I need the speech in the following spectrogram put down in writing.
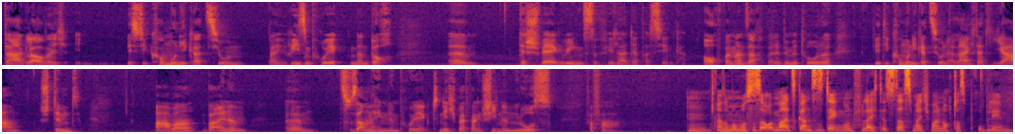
da glaube ich, ist die Kommunikation bei Riesenprojekten dann doch ähm, der schwerwiegendste Fehler, der passieren kann. Auch weil man sagt, bei der BIM-Methode wird die Kommunikation erleichtert. Ja, stimmt. Aber bei einem ähm, zusammenhängenden Projekt, nicht bei verschiedenen Losverfahren. Hm, also man muss es auch immer als Ganzes denken und vielleicht ist das manchmal noch das Problem.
